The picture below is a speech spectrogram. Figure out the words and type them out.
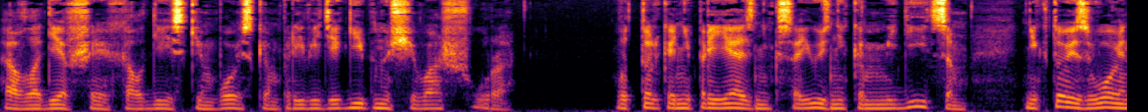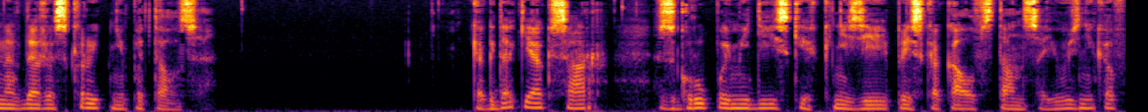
овладевшее халдейским войском при виде гибнущего Ашура. Вот только неприязнь к союзникам-медийцам никто из воинов даже скрыть не пытался. Когда Кеоксар с группой медийских князей прискакал в стан союзников,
